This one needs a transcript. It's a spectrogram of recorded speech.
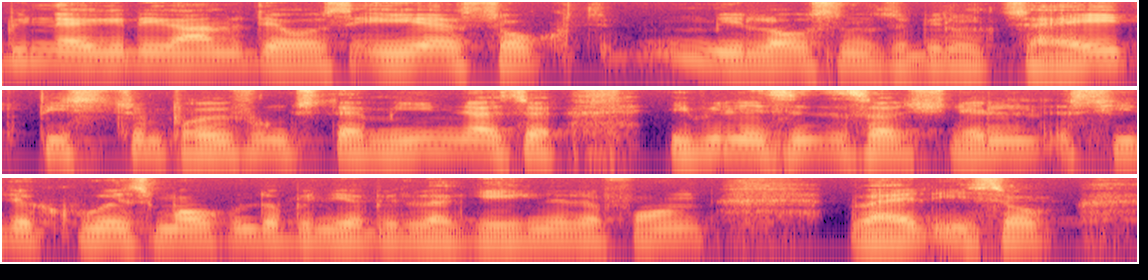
bin eigentlich einer, der was eher sagt, wir lassen uns ein bisschen Zeit bis zum Prüfungstermin. Also ich will jetzt nicht so einen schnell Kurs machen, da bin ich ein bisschen ein Gegner davon, weil ich sag, äh,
